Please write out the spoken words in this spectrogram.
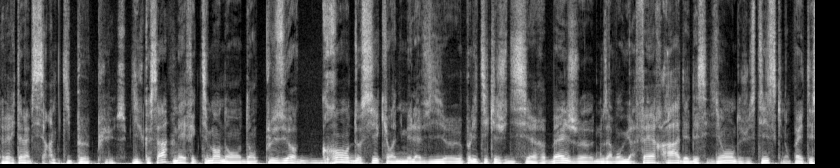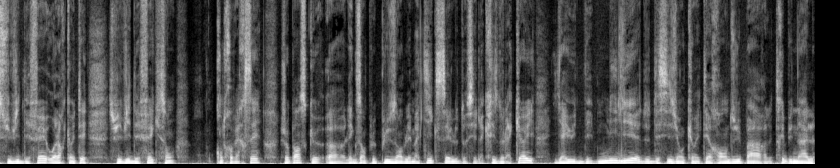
la vérité, même si c'est un petit peu plus subtil que ça. Mais effectivement, dans, plusieurs grands dossiers qui ont animé la vie euh, politique et judiciaire belge, euh, nous avons eu affaire à des décisions de justice qui n'ont pas été suivies des faits ou alors qui ont été suivies des faits qui sont controversé. Je pense que euh, l'exemple le plus emblématique, c'est le dossier de la crise de l'accueil. Il y a eu des milliers de décisions qui ont été rendues par le tribunal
